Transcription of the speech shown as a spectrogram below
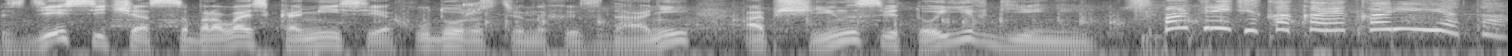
Здесь сейчас собралась комиссия художественных изданий общины Святой Евгении Смотрите, какая карета!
